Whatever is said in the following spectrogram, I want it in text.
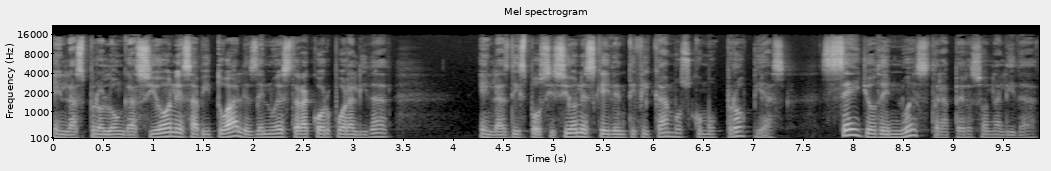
en las prolongaciones habituales de nuestra corporalidad, en las disposiciones que identificamos como propias, sello de nuestra personalidad.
